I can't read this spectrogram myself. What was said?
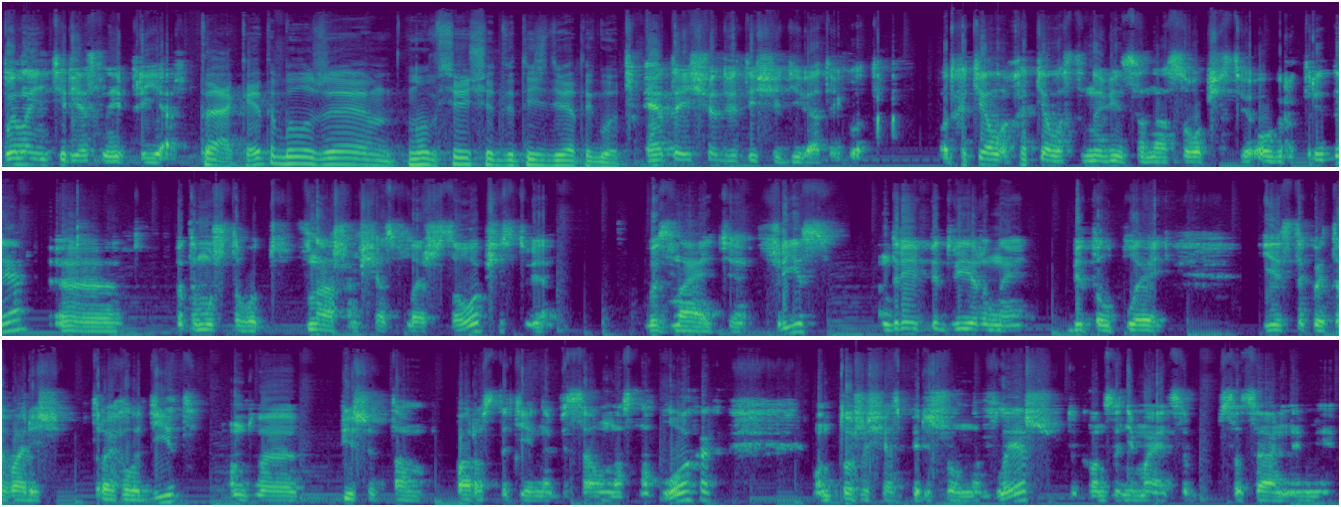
было интересно и приятно. Так, это был уже, ну, все еще 2009 год. Это еще 2009 год. Вот хотел, хотел остановиться на сообществе Ogre 3D, э, потому что вот в нашем сейчас флеш-сообществе, вы знаете, Фриз, Андрей Бедвирный, Beatleplay, есть такой товарищ Троглодит, он э, пишет там, пару статей написал у нас на блогах, он тоже сейчас перешел на флеш, так он занимается социальными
